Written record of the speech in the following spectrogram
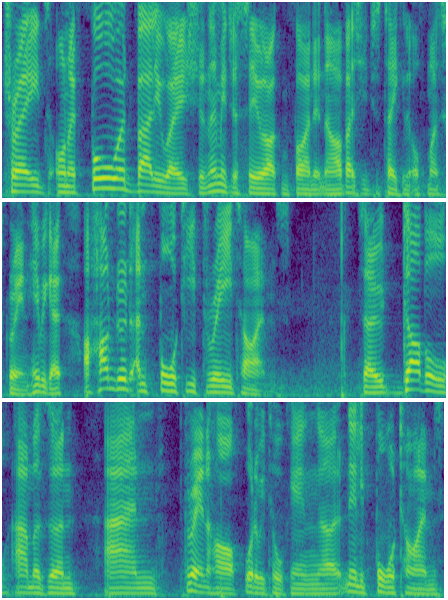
trades on a forward valuation. Let me just see where I can find it now. I've actually just taken it off my screen. Here we go 143 times. So double Amazon and three and a half. What are we talking? Uh, nearly four times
